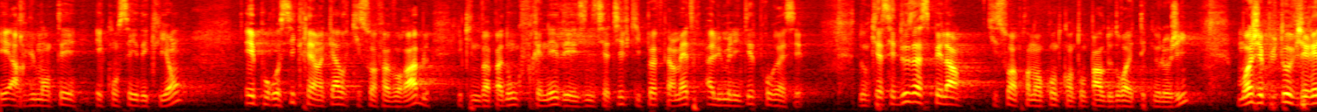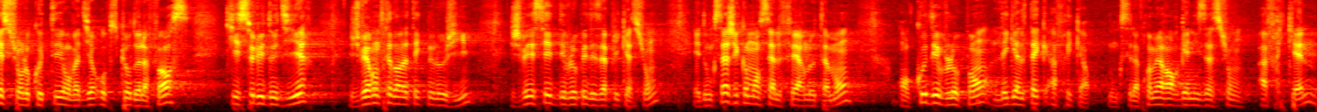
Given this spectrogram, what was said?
et argumenter et conseiller des clients, et pour aussi créer un cadre qui soit favorable et qui ne va pas donc freiner des initiatives qui peuvent permettre à l'humanité de progresser. Donc il y a ces deux aspects-là qui sont à prendre en compte quand on parle de droit et de technologie. Moi, j'ai plutôt viré sur le côté, on va dire, obscur de la force, qui est celui de dire, je vais rentrer dans la technologie, je vais essayer de développer des applications. Et donc ça, j'ai commencé à le faire notamment en co-développant LegalTech Africa. Donc c'est la première organisation africaine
